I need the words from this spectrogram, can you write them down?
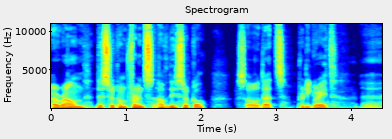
around the circumference of the circle, so that's pretty great. Uh,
